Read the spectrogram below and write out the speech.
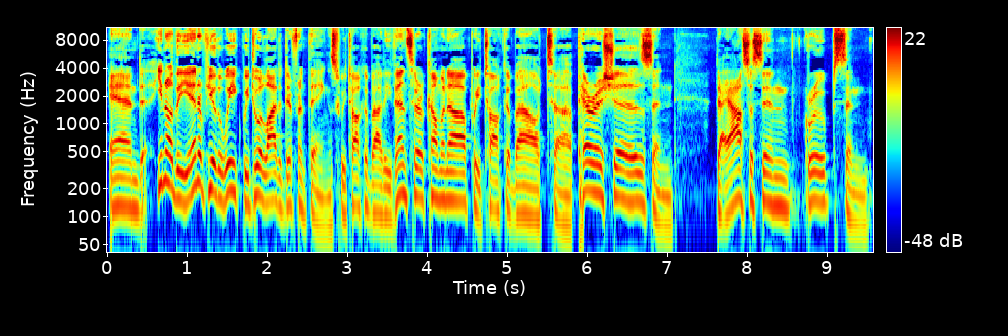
And, you know, the interview of the week, we do a lot of different things. We talk about events that are coming up, we talk about uh, parishes and diocesan groups and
